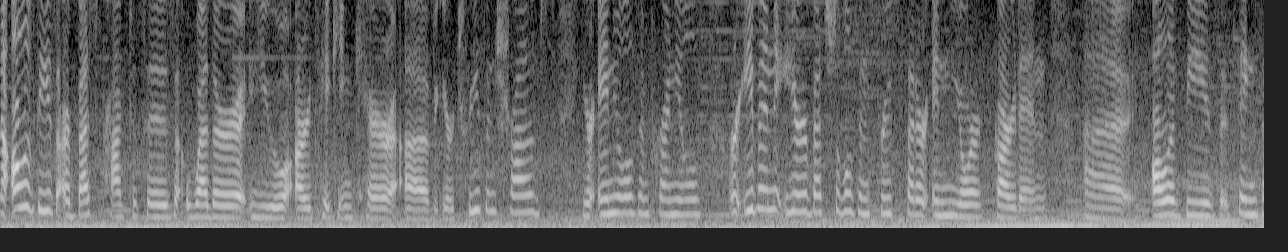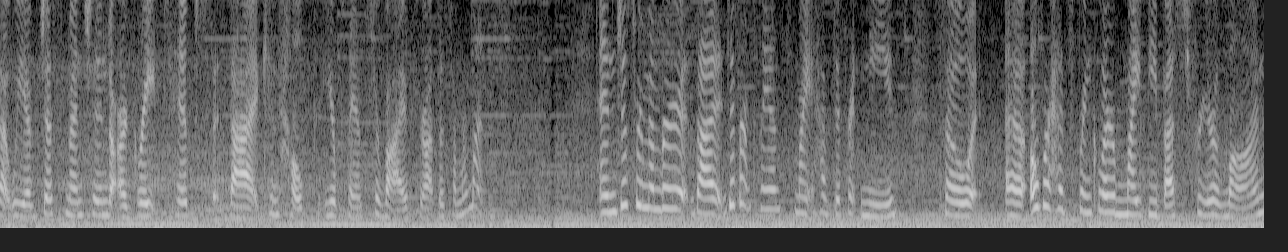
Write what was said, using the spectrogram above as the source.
Now all of these are best practices whether you are taking care of your trees and shrubs, your annuals and perennials, or even your vegetables and fruits that are in your garden. Uh, all of these things that we have just mentioned are great tips that can help your plants survive throughout the summer months. And just remember that different plants might have different needs. So an overhead sprinkler might be best for your lawn,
